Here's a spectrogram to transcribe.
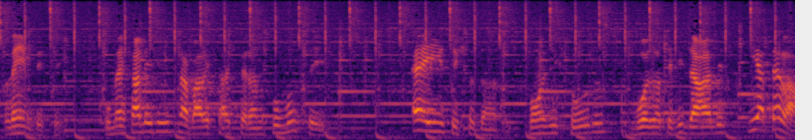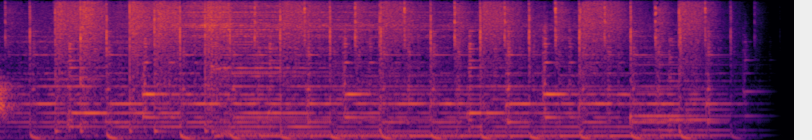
Lembre-se, o mercado de trabalho está esperando por você. É isso, estudante. Bons estudos, boas atividades e até lá!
